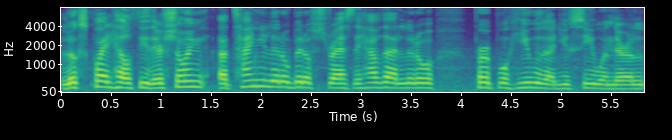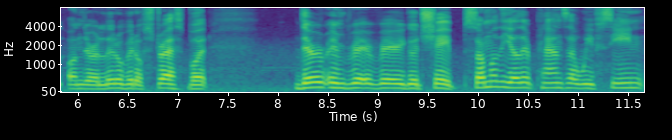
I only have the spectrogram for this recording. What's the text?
looks quite healthy. They're showing a tiny little bit of stress. They have that little purple hue that you see when they're under a little bit of stress, but they're in very, very good shape. Some of the other plants that we've seen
